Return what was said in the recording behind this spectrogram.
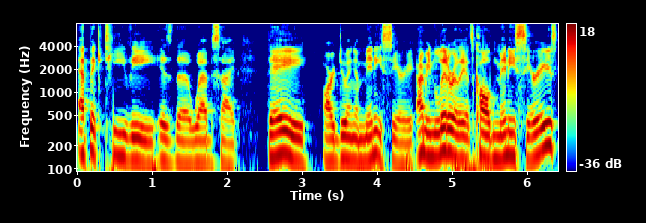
Epic TV is the website. They are doing a mini series. I mean, literally, it's called mini series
